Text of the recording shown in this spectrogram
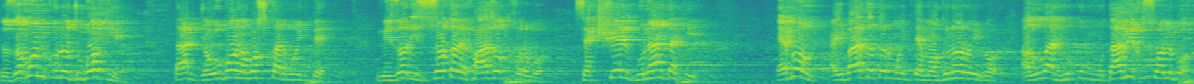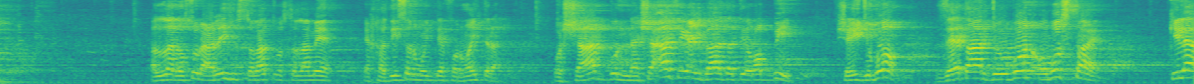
তো যখন কোনো যুবকে তার যৌবন অবস্থার মধ্যে নিজের ইজ্জতের হেফাজত করব সেক্সুয়াল গুণাটা কি? এবং ইবাদতের মধ্যে মগ্ন রইব আল্লাহর হুকুম মোতাবিক চলব। আল্লাহ রসুল আলিহি সালাতামে এক হাদিসের মধ্যে ফরমাইতরা ও শাবুন নাশাফি ইবাদতি রব্বি সেই যুবক যে তার যৌবন অবস্থায় কিলা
